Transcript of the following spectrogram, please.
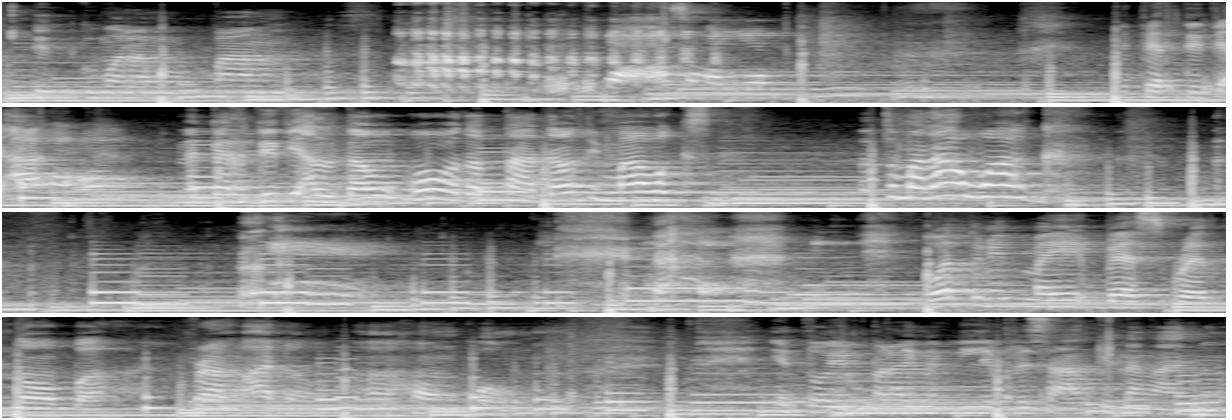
Matid gumarampang. Asa ngayon? Naperdi ti al naperdi ti aldaw ko. Tata daw ti mawag. Ito manawag. Want to meet my best friend Nova from ano, uh, Hong Kong. Ito yung parang naglilibre sa akin ng ano,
